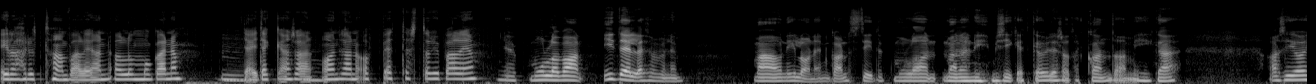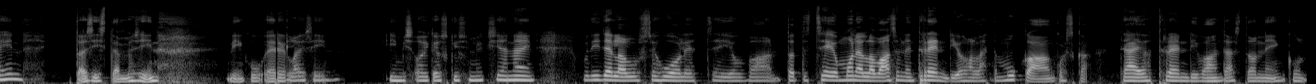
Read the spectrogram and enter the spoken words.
ilahduttavan paljon ollut mukana. Mm. Ja itsekin on, saa, mm. on saanut oppia tästä tosi paljon. Jep, mulla vaan itselle semmoinen, mä oon iloinen kanssa siitä, että mulla on, mä näen ihmisiä, ketkä yleensä ota kantaa mihinkään asioihin, tai siis tämmöisiin niin kuin erilaisiin ihmisoikeuskysymyksiä ja näin. Mutta itsellä on ollut se huoli, että se ei ole vaan, totta, että se ei ole monella vaan semmoinen trendi, johon lähteä mukaan, koska tämä ei ole trendi, vaan tästä on niin kuin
